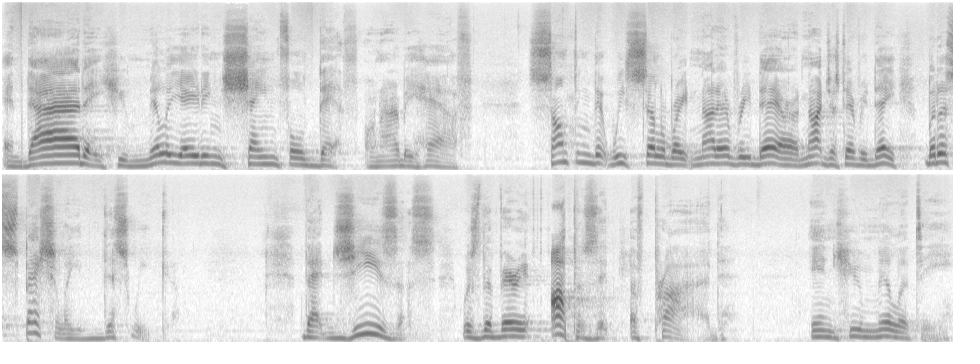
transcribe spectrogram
and died a humiliating, shameful death on our behalf. Something that we celebrate not every day, or not just every day, but especially this week. That Jesus was the very opposite of pride. In humility,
